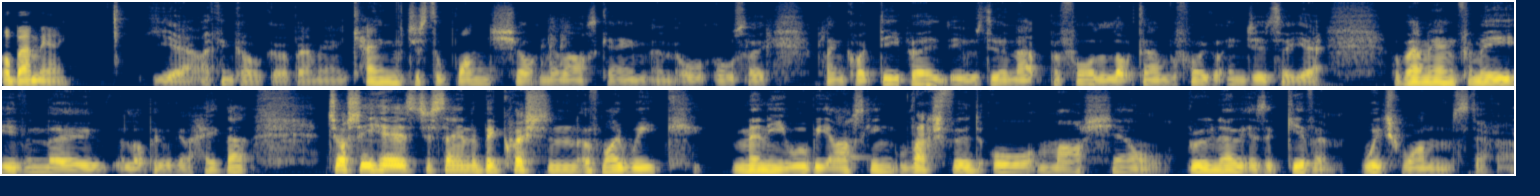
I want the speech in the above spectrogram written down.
Aubameyang. Yeah, I think I would go Aubameyang. Kane with just the one shot in the last game, and also playing quite deeper. He was doing that before the lockdown, before he got injured. So yeah, Aubameyang for me. Even though a lot of people are going to hate that. Joshy here's just saying the big question of my week. Many will be asking Rashford or Martial. Bruno is a given. Which one, Stefan?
